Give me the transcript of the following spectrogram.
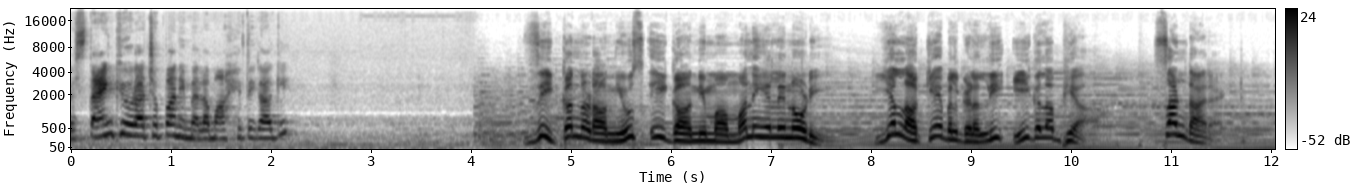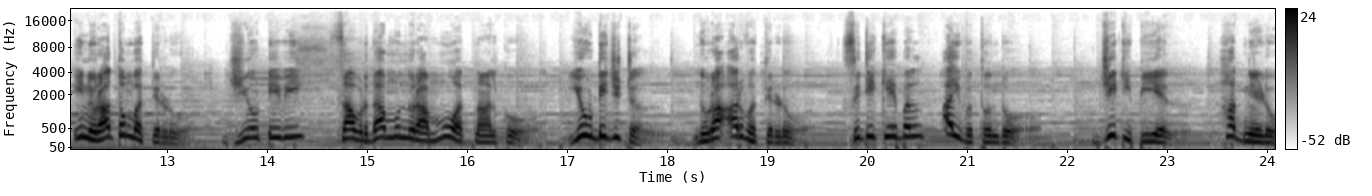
Yes thank you Rajappa. ನಿಮ್ಮೆಲ್ಲ ಮಾಹಿತಿಗಾಗಿ. ಜಿ ಕನ್ನಡ ನ್ಯೂಸ್ ಈಗ ನಿಮ್ಮ ಮನೆಯಲ್ಲೇ ನೋಡಿ. ಎಲ್ಲ ಕೇಬಲ್ಗಳಲ್ಲಿ ಈಗ ಲಭ್ಯ. ಸನ್ ಡೈರೆಕ್ಟ್ ಇನ್ನೂರ ತೊಂಬತ್ತೆರಡು ಜಿಯೋ ಟಿವಿ ಸಾವಿರದ ಮುನ್ನೂರ ಮೂವತ್ನಾಲ್ಕು ಯು ಡಿಜಿಟಲ್ ನೂರ ಅರವತ್ತೆರಡು ಸಿಟಿ ಕೇಬಲ್ ಐವತ್ತೊಂದು ಜಿ ಟಿ ಪಿ ಎಲ್ ಹದಿನೇಳು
